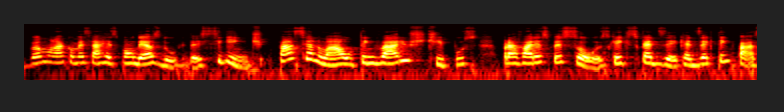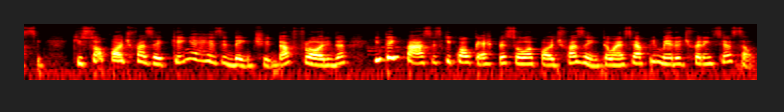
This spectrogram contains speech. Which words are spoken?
Vamos lá começar a responder as dúvidas. Seguinte, passe anual tem vários tipos para várias pessoas. O que isso quer dizer? Quer dizer que tem passe que só pode fazer quem é residente da Flórida e tem passes que qualquer pessoa pode fazer. Então essa é a primeira diferenciação.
